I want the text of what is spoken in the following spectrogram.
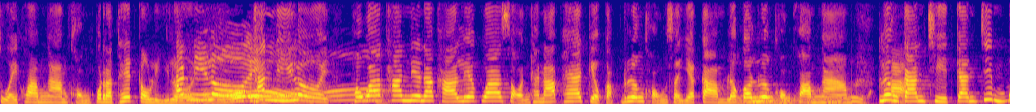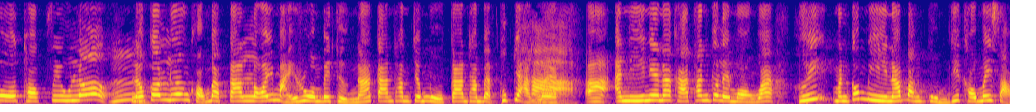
สวยความงามของประเทศเกาหลีเลยท่านนี้เลยท่านนี้เลยอ๋อเพราะว่าท่านเนี่ยนะคะเรียกว่าสอนคณะแพทย์เกี่ยวกับเรื่องของศัลยกรรม แล้วก็เรื่องของความงาม เรื่องการฉีดการจิ้มโบท็อกฟิลเลอร์แล้วก็เรื่องของแบบการร้อยไหมรวมไปถึงนะ การทำจมูกการทำแบบทุกอย่างเลยค่ะอ่าอันนี้เนี่ยนะคะท่านก็เลยมองว่าเฮ้ยมันก็มีนะบางกลุ่มที่เขาไม่สา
